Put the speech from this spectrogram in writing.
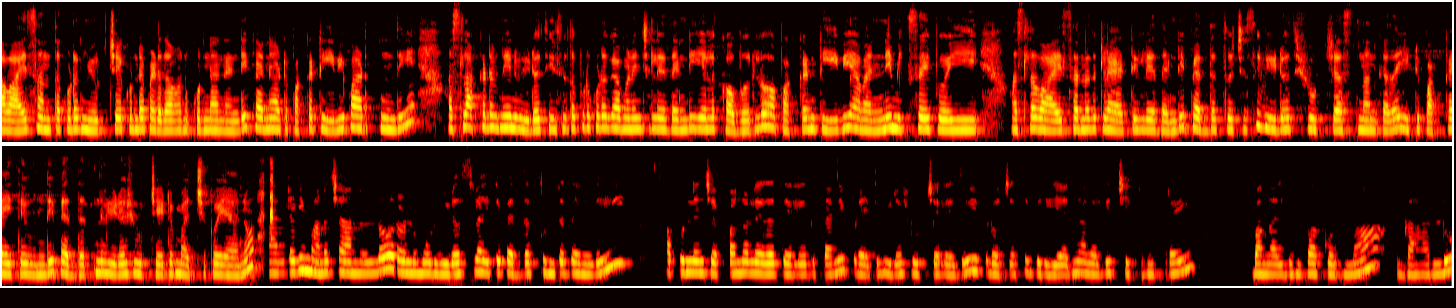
ఆ వాయిస్ అంతా కూడా మ్యూట్ చేయకుండా పెడదాం అనుకున్నానండి. కానీ అటు పక్క టీవీ పాడుతుంది. అసలు అక్కడ నేను వీడియో తీసేటప్పుడు కూడా గమనించలేదండి. వీళ్ళ కబుర్లు ఆ పక్కన టీవీ అవన్నీ మిక్స్ అయిపోయి అసలు వాయిస్ అన్నది క్లారిటీ లేదండి. పెద్దది వచ్చేసి వీడియో షూట్ చేస్తున్నాను కదా ఇటు పక్క అయితే ఉంది. పెద్దతిని వీడియో షూట్ చేయడం మర్చిపోయాను. ఆల్రెడీ మన ఛానల్లో రెండు మూడు వీడియోస్లో అయితే పెద్దత్తు ఉంటుందండి. అప్పుడు నేను చెప్పానో లేదో తెలియదు కానీ ఇప్పుడైతే వీడియో షూట్ చేయలేదు. ఇక్కడ వచ్చేసి బిర్యానీ అలాగే చికెన్ ఫ్రై బంగాళదుంప కుర్మా గార్లు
